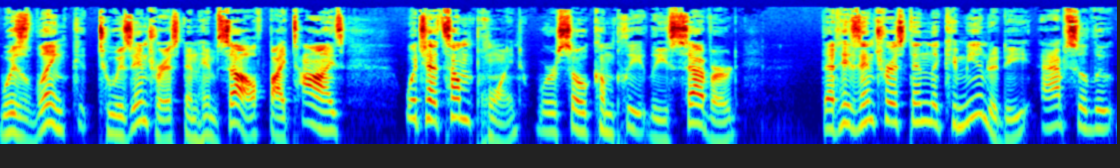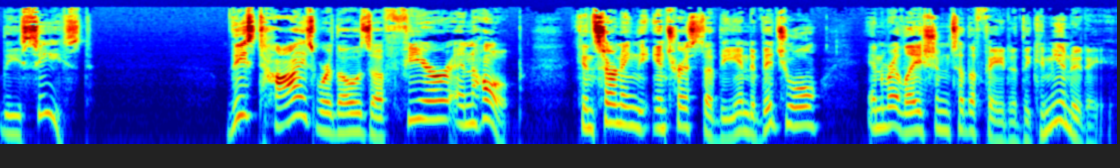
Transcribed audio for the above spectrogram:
was linked to his interest in himself by ties which at some point were so completely severed that his interest in the community absolutely ceased. These ties were those of fear and hope concerning the interests of the individual in relation to the fate of the community,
